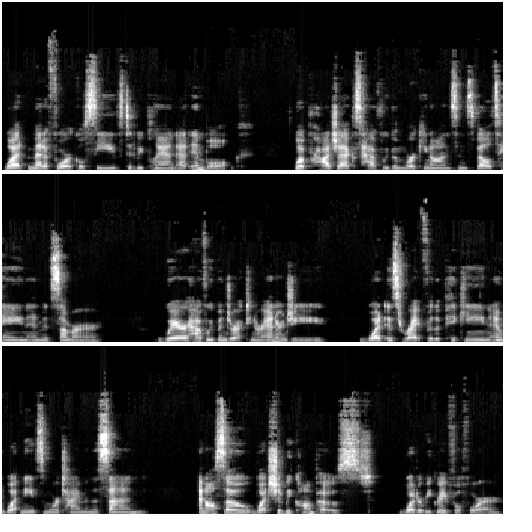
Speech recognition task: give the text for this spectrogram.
What metaphorical seeds did we plant at Imbolc? What projects have we been working on since Beltane and Midsummer? Where have we been directing our energy? What is ripe for the picking and what needs more time in the sun? And also, what should we compost? What are we grateful for?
